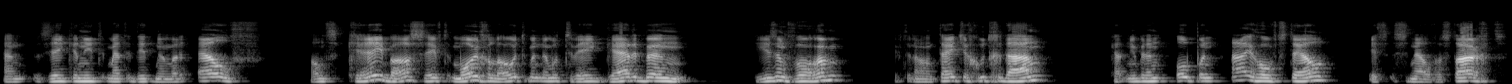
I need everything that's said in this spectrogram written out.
En zeker niet met dit nummer 11. Hans Krebas heeft mooi gelood met nummer 2 Gerben. Die is in vorm, heeft het al een tijdje goed gedaan. Gaat nu met een open eye hoofdstijl, is snel van start.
